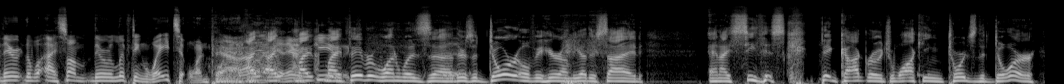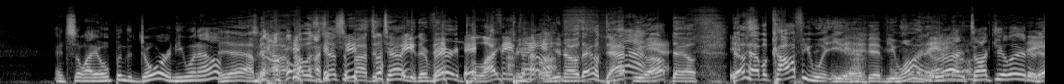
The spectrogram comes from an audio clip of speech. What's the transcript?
They were, I saw them, they were lifting weights at one point. I, I, Yeah, they were my, my favorite one was uh, there's a door over here on the other side, and I see this big cockroach walking towards the door. And so I opened the door and he went out. Yeah, I mean, I, I was just about to tell you, they're very polite people. You know, they'll dap you up. They'll they'll have a coffee with you if, if you want. All you right, know? talk to you later. Yeah.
